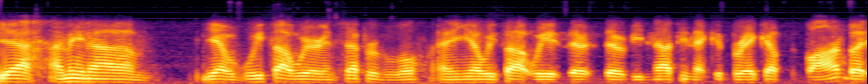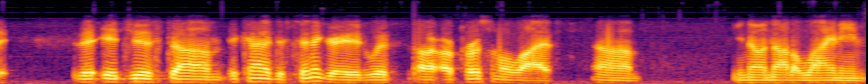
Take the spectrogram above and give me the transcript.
Yeah, I mean, um, yeah, we thought we were inseparable, and you know, we thought we there there would be nothing that could break up the bond, but it, it just um, it kind of disintegrated with our, our personal lives, um, you know, not aligning,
